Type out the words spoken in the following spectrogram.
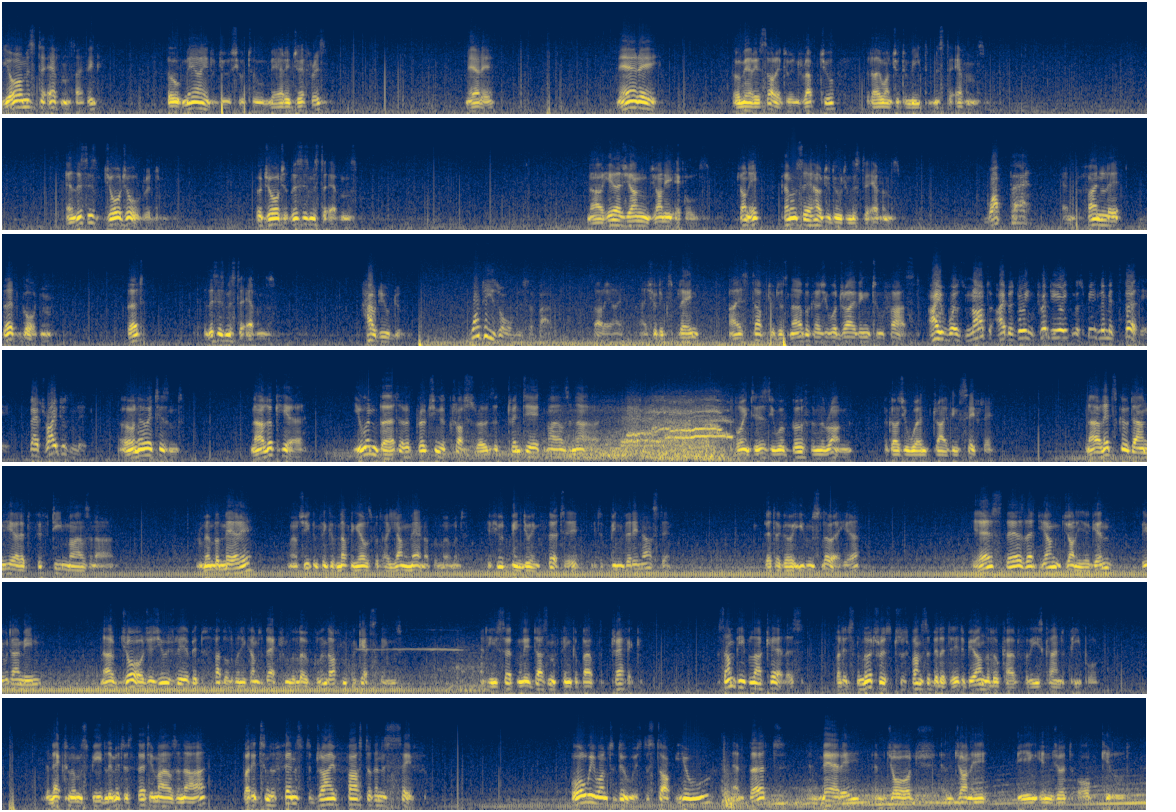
You're Mr. Evans, I think. Oh, may I introduce you to Mary Jeffries? Mary? Mary! Oh, Mary, sorry to interrupt you, but I want you to meet Mr. Evans. And this is George Aldred. Oh, George, this is Mr. Evans. Now, here's young Johnny Eccles. Johnny, come and say how do you do to Mr. Evans. What the? And finally, Bert Gordon. Bert, this is Mr. Evans. How do you do? What is all this about? Sorry, I, I should explain. I stopped you just now because you were driving too fast. I was not. I was doing 28 and the speed limit's 30. That's right, isn't it? Oh, no, it isn't. Now, look here. You and Bert are approaching a crossroads at 28 miles an hour. The point is, you were both in the wrong because you weren't driving safely. Now, let's go down here at 15 miles an hour. Remember Mary? Well, she can think of nothing else but her young man at the moment. If you'd been doing 30, it'd have been very nasty. Better go even slower here. Yes, there's that young Johnny again. See what I mean? Now, George is usually a bit fuddled when he comes back from the local and often forgets things. And he certainly doesn't think about the traffic. Some people are careless, but it's the motorist's responsibility to be on the lookout for these kind of people. The maximum speed limit is 30 miles an hour, but it's an offense to drive faster than is safe. All we want to do is to stop you and Bert and Mary and George and Johnny being injured or killed.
